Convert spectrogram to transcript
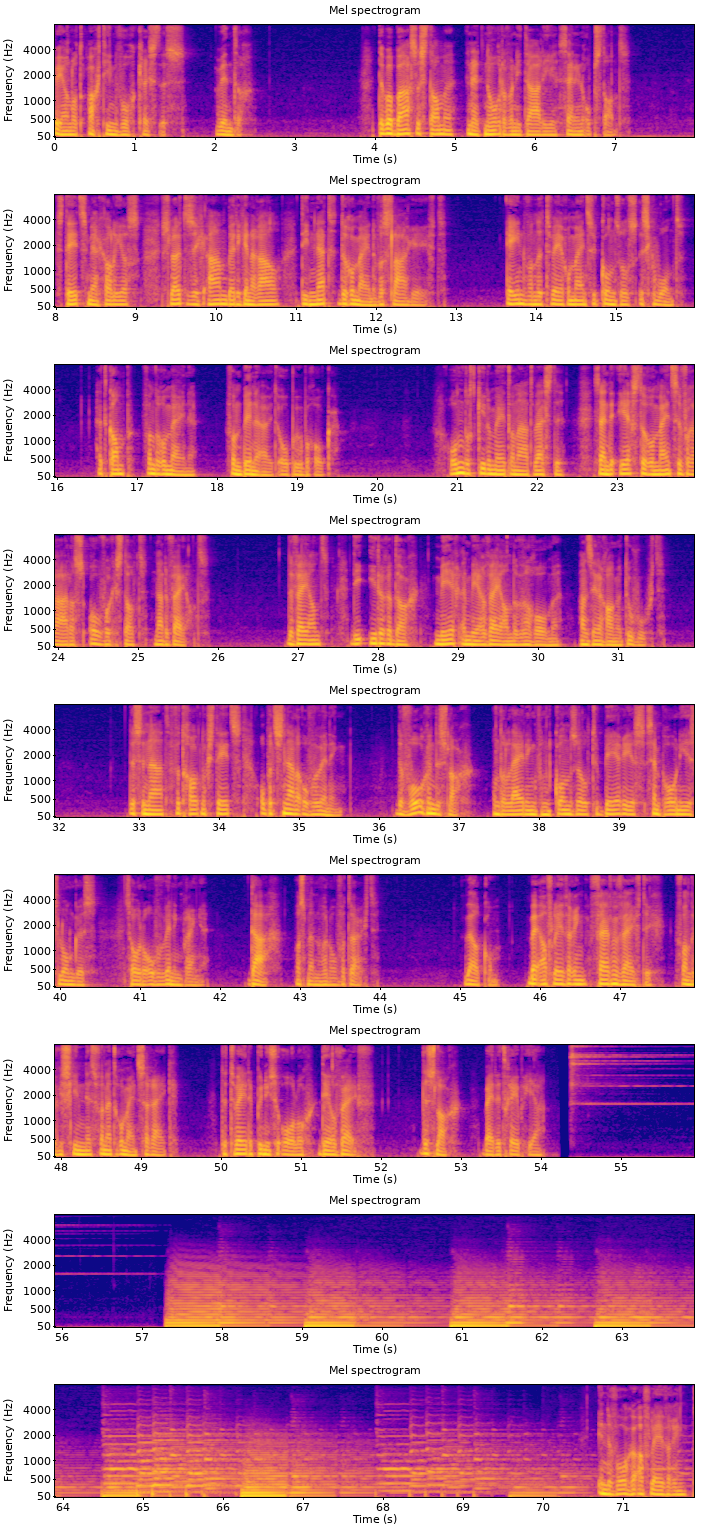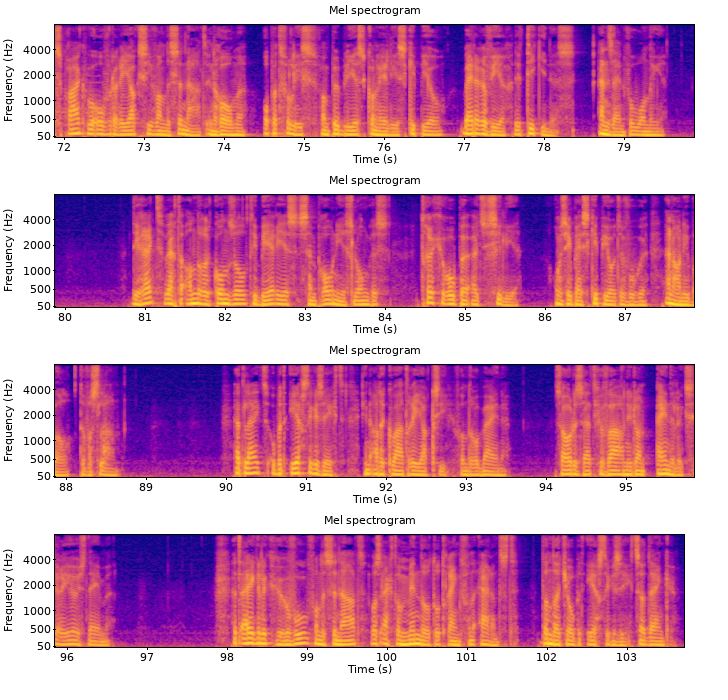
218 voor Christus, winter. De barbaarse stammen in het noorden van Italië zijn in opstand. Steeds meer Galliërs sluiten zich aan bij de generaal die net de Romeinen verslagen heeft. Een van de twee Romeinse consuls is gewond. Het kamp van de Romeinen van binnenuit opengebroken. 100 kilometer naar het westen zijn de eerste Romeinse verraders overgestapt naar de vijand. De vijand die iedere dag meer en meer vijanden van Rome aan zijn rangen toevoegt. De Senaat vertrouwt nog steeds op het snelle overwinning. De volgende slag, onder leiding van consul Tiberius Sempronius Longus, zou de overwinning brengen. Daar was men van overtuigd. Welkom bij aflevering 55 van de geschiedenis van het Romeinse Rijk. De Tweede Punische Oorlog, deel 5. De slag bij de Trebia. Vorige aflevering spraken we over de reactie van de Senaat in Rome op het verlies van Publius Cornelius Scipio bij de rivier de Ticinus en zijn verwondingen. Direct werd de andere consul Tiberius Sempronius Longus teruggeroepen uit Sicilië om zich bij Scipio te voegen en Hannibal te verslaan. Het lijkt op het eerste gezicht een adequate reactie van de Romeinen. Zouden ze het gevaar nu dan eindelijk serieus nemen? Het eigenlijke gevoel van de Senaat was echter minder doordrenkt van ernst dan dat je op het eerste gezicht zou denken.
